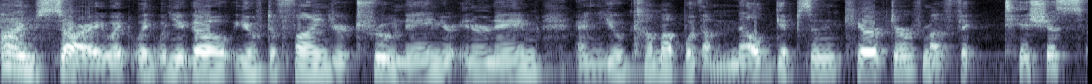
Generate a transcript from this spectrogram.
I'm sorry. When, when, when you go, you have to find your true name, your inner name, and you come up with a Mel Gibson character from a fictitious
